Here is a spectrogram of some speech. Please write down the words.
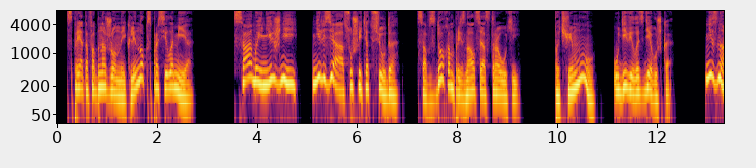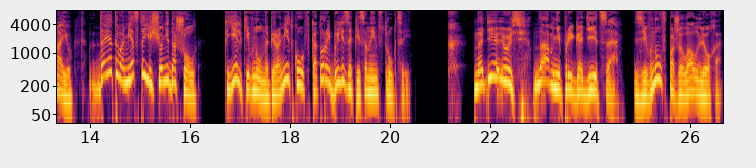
— спрятав обнаженный клинок, спросила Мия. «Самый нижний нельзя осушить отсюда», — со вздохом признался Остроухий. «Почему?» — удивилась девушка. «Не знаю. До этого места еще не дошел». Кьель кивнул на пирамидку, в которой были записаны инструкции. «Надеюсь, нам не пригодится», — зевнув, пожелал Леха.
